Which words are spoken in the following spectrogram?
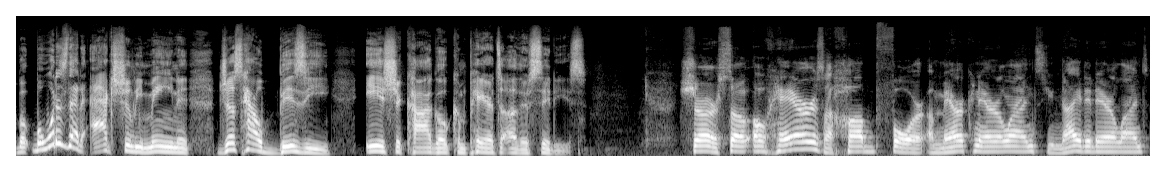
But, but what does that actually mean? And just how busy is Chicago compared to other cities? Sure. So O'Hare is a hub for American Airlines, United Airlines,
